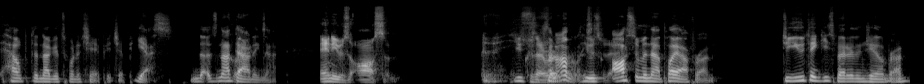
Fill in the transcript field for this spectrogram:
helped the Nuggets win a championship. Yes, no, it's not doubting that. And he was awesome. He was phenomenal. He was today. awesome in that playoff run. Do you think he's better than Jaylen Brown?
